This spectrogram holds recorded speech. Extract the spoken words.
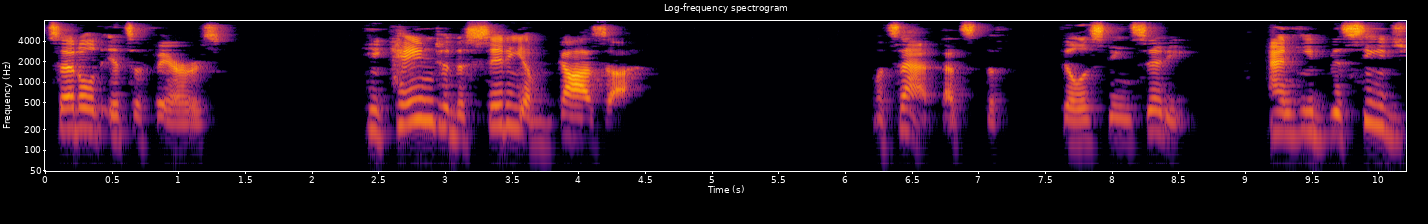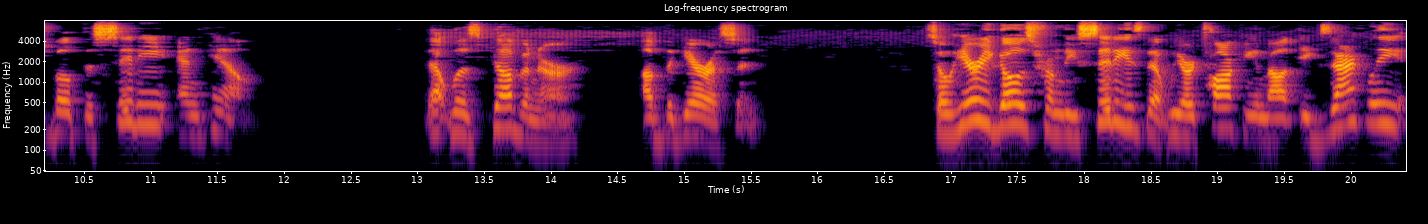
settled its affairs. He came to the city of Gaza. What's that? That's the Philistine city. And he besieged both the city and him that was governor of the garrison. So here he goes from these cities that we are talking about, exactly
